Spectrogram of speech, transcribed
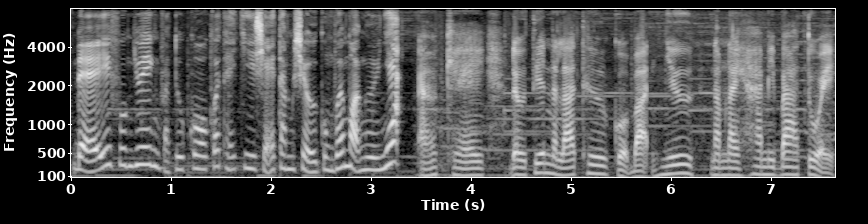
để Phương Duyên và Tu Cô có thể chia sẻ tâm sự cùng với mọi người nhé. Ok, đầu tiên là lá thư của bạn Như, năm nay 23 tuổi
